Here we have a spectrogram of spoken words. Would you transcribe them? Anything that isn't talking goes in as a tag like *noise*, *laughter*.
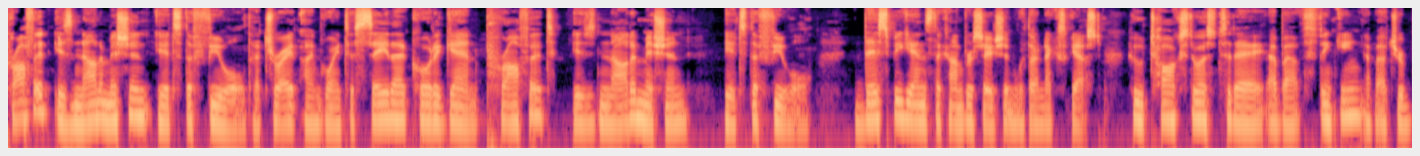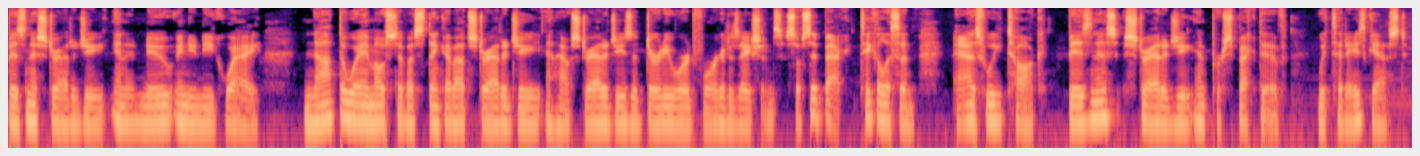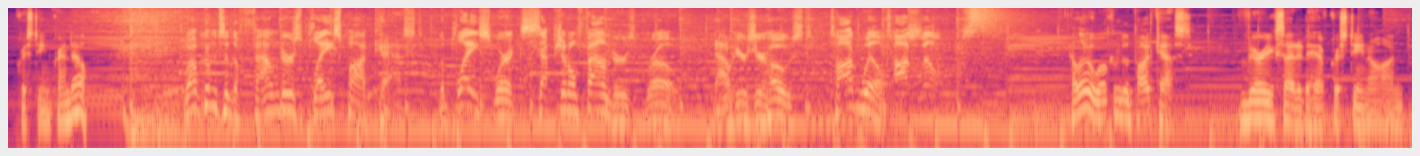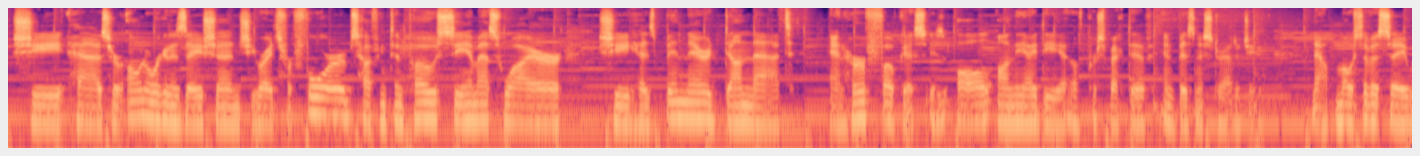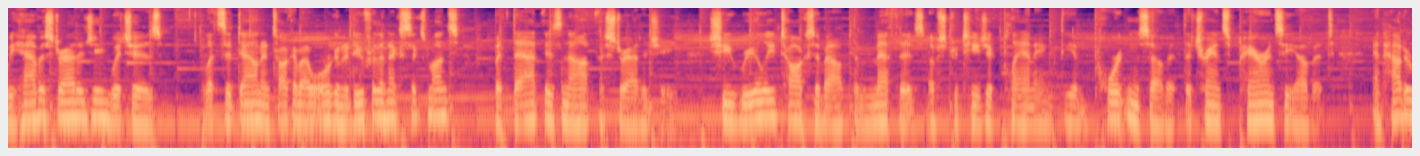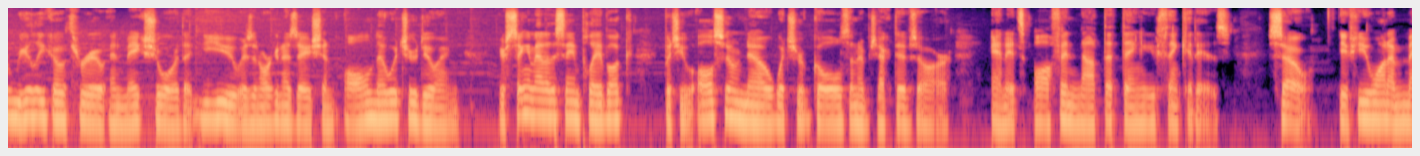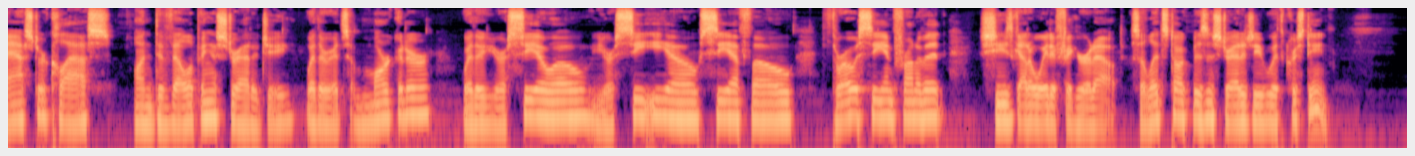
Profit is not a mission, it's the fuel. That's right. I'm going to say that quote again. Profit is not a mission, it's the fuel. This begins the conversation with our next guest, who talks to us today about thinking about your business strategy in a new and unique way, not the way most of us think about strategy and how strategy is a dirty word for organizations. So sit back, take a listen as we talk business strategy and perspective with today's guest, Christine Crandell. Welcome to the Founders Place podcast, the place where exceptional founders grow. Now here's your host, Todd Will. Todd Will. Hello, welcome to the podcast. Very excited to have Christine on. She has her own organization. She writes for Forbes, Huffington Post, CMS Wire. She has been there, done that, and her focus is all on the idea of perspective and business strategy. Now, most of us say we have a strategy, which is let's sit down and talk about what we're going to do for the next six months, but that is not a strategy. She really talks about the methods of strategic planning, the importance of it, the transparency of it, and how to really go through and make sure that you, as an organization, all know what you're doing. You're singing out of the same playbook, but you also know what your goals and objectives are, and it's often not the thing you think it is. So, if you want a master class on developing a strategy, whether it's a marketer, whether you're a COO, you're a CEO, CFO, throw a C in front of it, she's got a way to figure it out. So let's talk business strategy with Christine.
